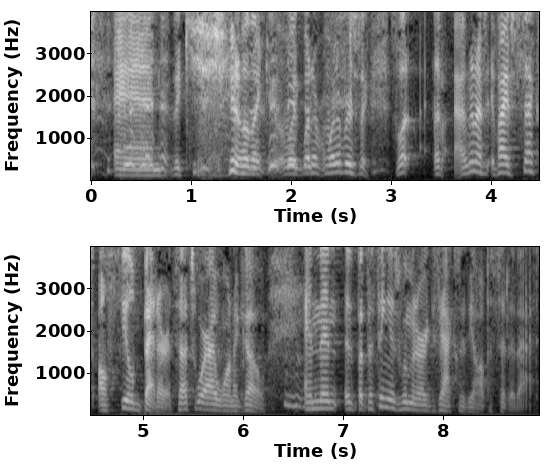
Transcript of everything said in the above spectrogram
and the you know like like whatever whatever. Is so let, I'm gonna if I have sex, I'll feel better. So that's where I want to go. Mm-hmm. And then, but the thing is, women are exactly the opposite of that.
